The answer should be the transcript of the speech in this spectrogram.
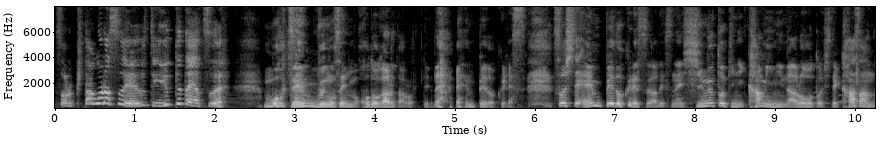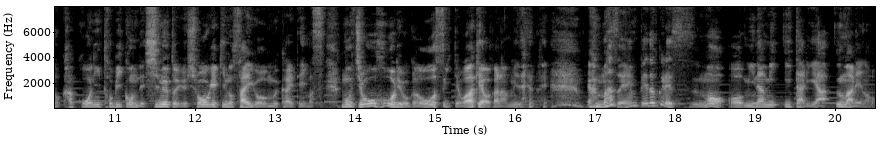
それピタゴラスって言ってたやつ。もう全部の背にも程があるだろうっていうね。エンペドクレス。そしてエンペドクレスはですね、死ぬ時に神になろうとして火山の火口に飛び込んで死ぬという衝撃の最後を迎えています。もう情報量が多すぎてわけわからんみたいなね。まずエンペドクレスも南イタリア生まれの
